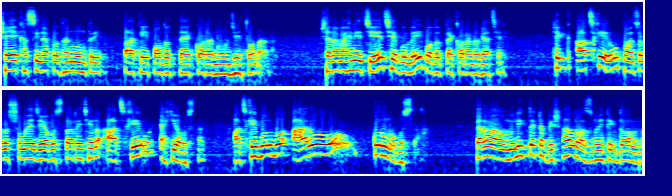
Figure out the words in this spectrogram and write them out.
শেখ হাসিনা প্রধানমন্ত্রী, তাকে পদত্যাগ করানো যেত না। সেনাবাহিনী চেয়েছে বলেই পদত্যাগ করানো গেছে। ঠিক আজকেও পাঁচ আগস্ট সময়ে যে অবস্থাটি ছিল, আজকেও একই অবস্থা। আজকে বলব আরও করুণ অবস্থা। কারণ আওয়ামী লীগ তো একটা বিশাল রাজনৈতিক দল।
